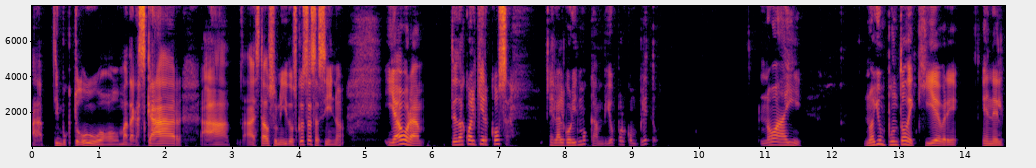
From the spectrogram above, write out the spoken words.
a Timbuktu o Madagascar, a, a Estados Unidos, cosas así, ¿no? Y ahora te da cualquier cosa. El algoritmo cambió por completo. no hay no hay un punto de quiebre en el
